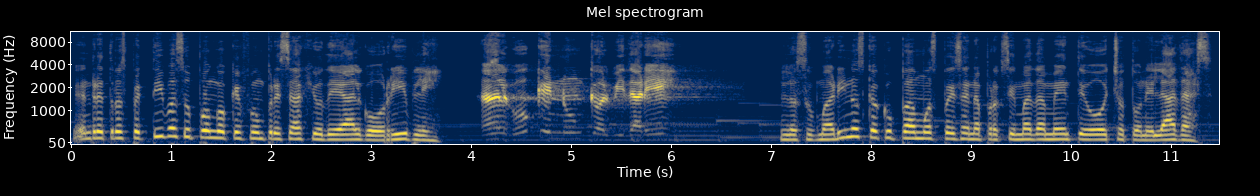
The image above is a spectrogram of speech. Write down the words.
En retrospectiva supongo que fue un presagio de algo horrible. Algo que nunca olvidaré. Los submarinos que ocupamos pesan aproximadamente 8 toneladas.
